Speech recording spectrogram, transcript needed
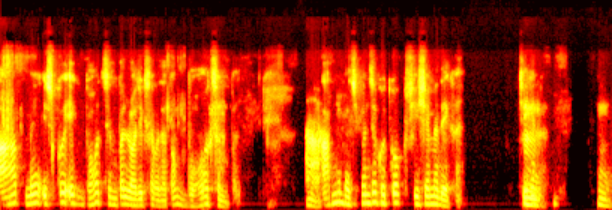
आप मैं इसको एक बहुत सिंपल लॉजिक से बताता हूँ बहुत सिंपल हाँ। आपने बचपन से खुद को शीशे में देखा है ठीक है हम्म ना? हम्म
